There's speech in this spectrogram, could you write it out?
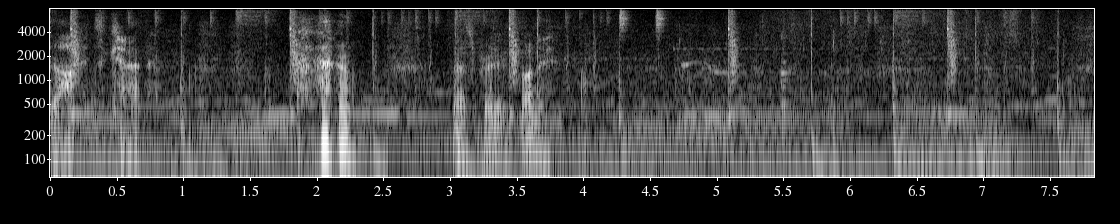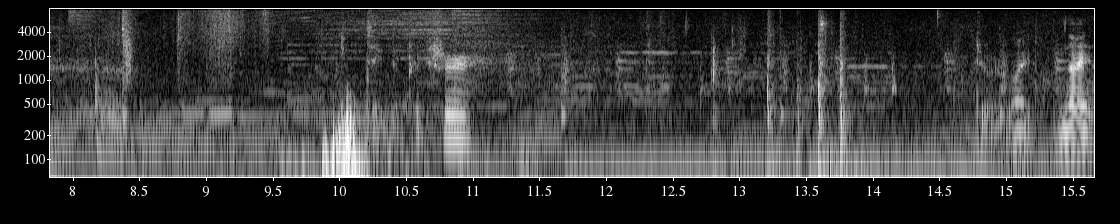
Dog, it's a cat. That's pretty funny. Take the picture. Do it right night.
